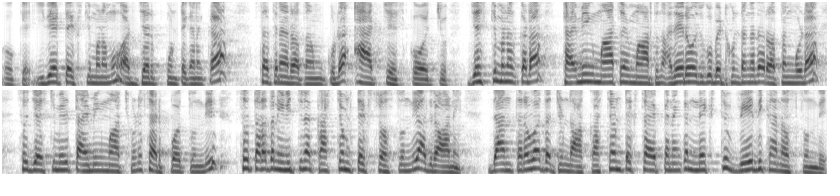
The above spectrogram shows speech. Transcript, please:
ఓకే ఇదే టెక్స్ట్ మనము అడ్ జరుపుకుంటే కనుక సత్యనారాయణ వ్రతం కూడా యాడ్ చేసుకోవచ్చు. జస్ట్ మనం అక్కడ టైమింగ్ మాత్రమే మారుతుంది. అదే రోజు కూడా పెట్టుకుంటాం కదా వ్రతం కూడా. సో జస్ట్ మీరు టైమింగ్ మార్చుకుంటే సరిపోతుంది. సో తర్వాత నేను ఇచ్చిన కస్టమ్ టెక్స్ట్ వస్తుంది అది రాని. దాని తర్వాత చూడండి ఆ కస్టమ్ టెక్స్ట్ అయిపోయాక నెక్స్ట్ వేదిక అని వస్తుంది.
